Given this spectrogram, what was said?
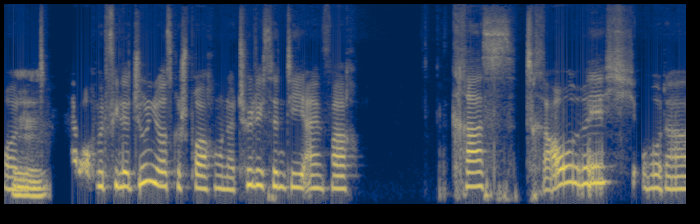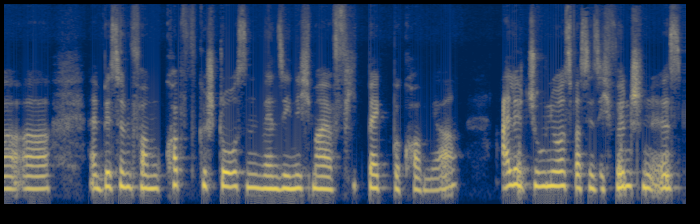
Und Mhm. ich habe auch mit vielen Juniors gesprochen und natürlich sind die einfach krass traurig oder äh, ein bisschen vom Kopf gestoßen, wenn sie nicht mal Feedback bekommen, ja. Alle Juniors, was sie sich wünschen, ist,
